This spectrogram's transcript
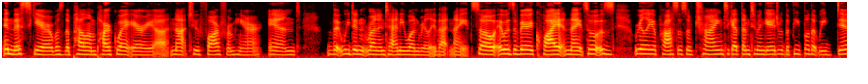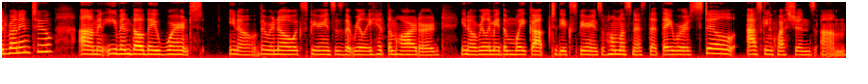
in this year was the Pelham Parkway area, not too far from here, and that we didn't run into anyone really that night. So it was a very quiet night. So it was really a process of trying to get them to engage with the people that we did run into, um, and even though they weren't you know, there were no experiences that really hit them hard or, you know, really made them wake up to the experience of homelessness, that they were still asking questions um,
